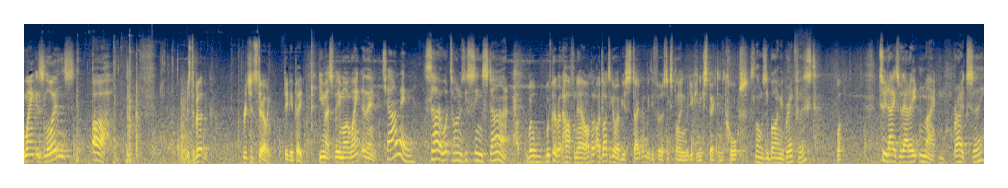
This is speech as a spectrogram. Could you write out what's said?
wankers lawyers? Ah. Mr. Burton, Richard Stirling, DPP. You must be my wanker then. Charming. So, what time does this thing start? Well, we've got about half an hour, but I'd like to go over your statement with you first, explain what you can expect in court. As long as you buy me breakfast. What? Two days without eating, mate. Broke, see?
